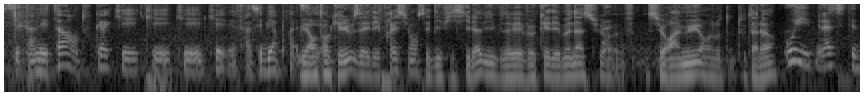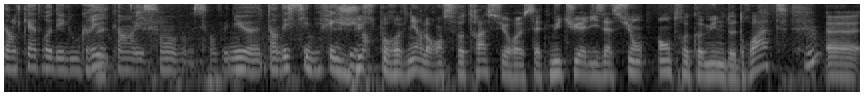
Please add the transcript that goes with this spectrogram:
C'est un État, en tout cas, qui est, qui est- qui est- qui est- enfin, c'est bien. prêt. Mais en tant qu'élu, vous avez des pressions, c'est difficile à vivre. Vous avez évoqué des menaces sur, sur un mur l'autre- tout à l'heure. Oui, mais là c'était dans le cadre des loups gris Ouais. quand ils sont, ils sont venus euh, dans des signes, effectivement. Juste pour revenir, Laurence Fautra, sur euh, cette mutualisation entre communes de droite, Hmm. euh,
